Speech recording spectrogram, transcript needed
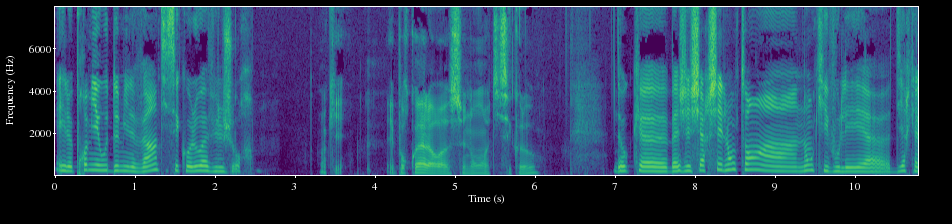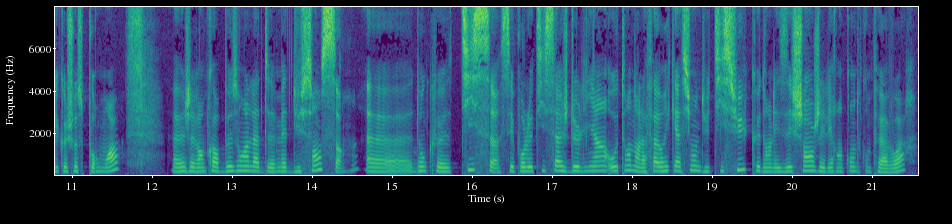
Et le 1er août 2020, Tissécolo a vu le jour. Ok. Et pourquoi alors euh, ce nom euh, Tissécolo Donc euh, ben, j'ai cherché longtemps un nom qui voulait euh, dire quelque chose pour moi. Euh, J'avais encore besoin là de mettre du sens. Euh, donc euh, tisse, c'est pour le tissage de liens autant dans la fabrication du tissu que dans les échanges et les rencontres qu'on peut avoir.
